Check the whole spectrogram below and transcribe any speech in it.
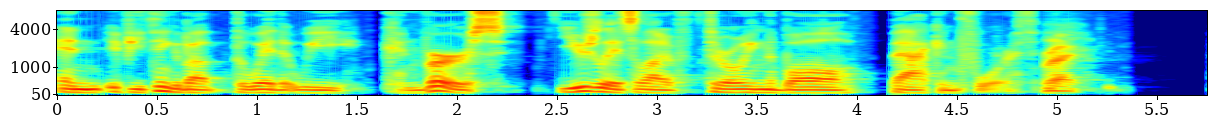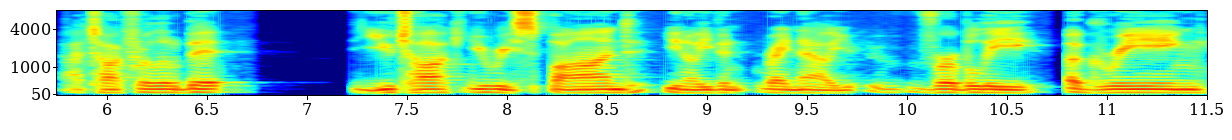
And if you think about the way that we converse, usually it's a lot of throwing the ball back and forth. Right. I talk for a little bit. You talk. You respond. You know, even right now, verbally agreeing.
